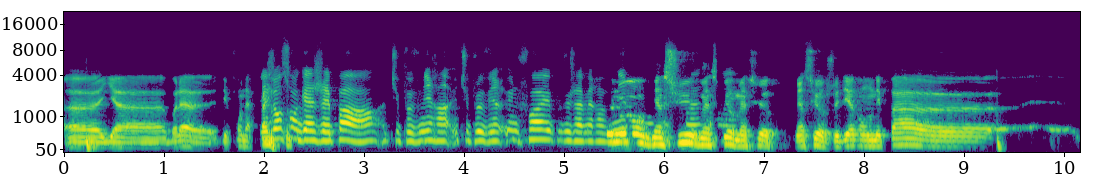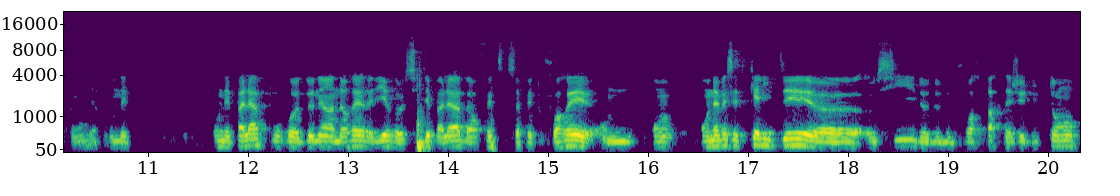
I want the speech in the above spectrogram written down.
Euh, il y a, voilà, des fois, on n'a pas. Les gens ne s'engageaient pas. Hein. Tu, peux venir, tu peux venir une fois et plus jamais revenir. Non, bien sûr, bien sûr, bien sûr, bien sûr. Je veux dire, on n'est pas. comment dire, on est on n'est pas là pour donner un horaire et dire si tu n'es pas là, ben, en fait, ça fait tout foirer. on, on avait cette qualité euh, aussi de, pouvoir partager du temps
